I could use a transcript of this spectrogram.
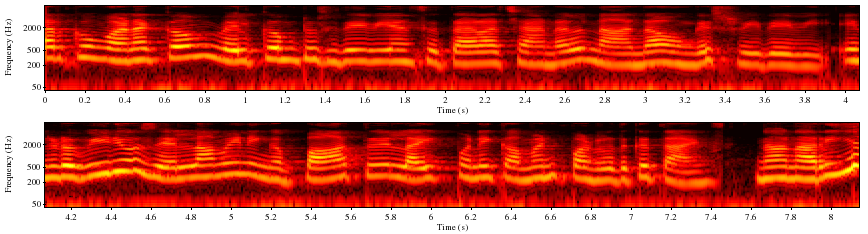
எல்லாருக்கும் வணக்கம். Welcome to Sridevi and Sithara channel நான் தான் உங்கள் ஸ்ரீதேவி. என்னோட வீடியோஸ் எல்லாமே நீங்கள் பார்த்து லைக் பண்ணி கமெண்ட் பண்ணுறதுக்கு தேங்க்ஸ் நான் நிறைய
